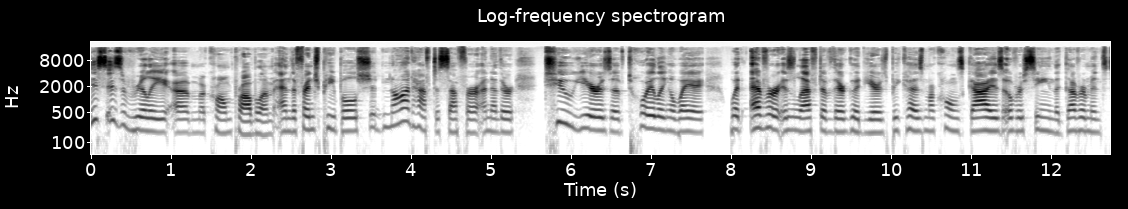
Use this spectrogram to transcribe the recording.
this is really a Macron problem, and the French people should not have to suffer another two years of toiling away whatever is left of their good years because Macron's guys overseeing the government's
